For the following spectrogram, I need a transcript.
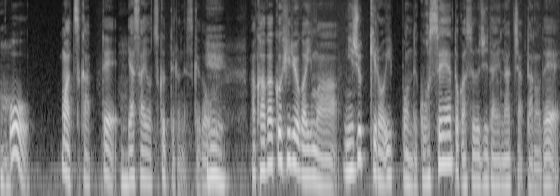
を、まあ、使って野菜を作ってるんですけど、えまあ、化学肥料が今20キロ1本で5,000円とかする時代になっちゃったのでえ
